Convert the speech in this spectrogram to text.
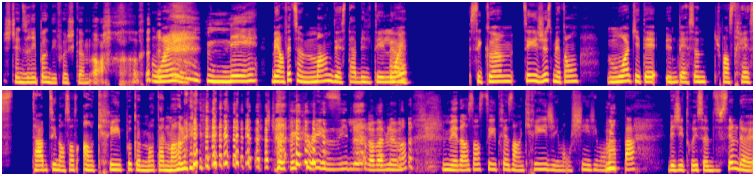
Je te dirais pas que des fois, je suis comme, oh. Ouais. Mais, Mais en fait, ce manque de stabilité-là, Ouais. C'est comme, tu sais, juste, mettons, moi qui étais une personne, je pense, très stable, tu sais, dans le sens ancrée, pas comme mentalement, là. Je suis un peu crazy, là, probablement. Mais dans le sens, tu sais, très ancrée, j'ai mon chien, j'ai mon Oui. appart. Mais j'ai trouvé ça difficile de,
